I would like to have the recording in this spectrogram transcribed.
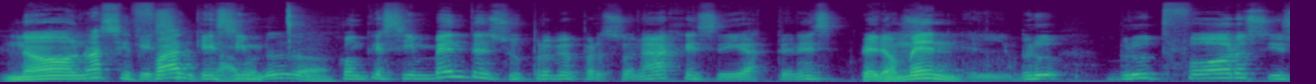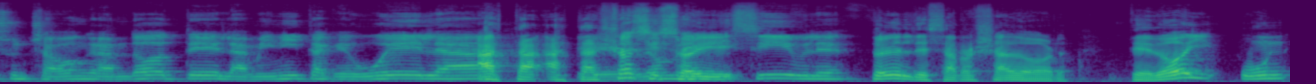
No, no hace Que falta, que se in- boludo. Con que se inventen sus propios personajes y digas, tenés Pero, men. el bru- Brute Force y es un chabón grandote, la minita que vuela, Hasta, hasta eh, yo hombre soy, invisible. soy el desarrollador, te doy un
